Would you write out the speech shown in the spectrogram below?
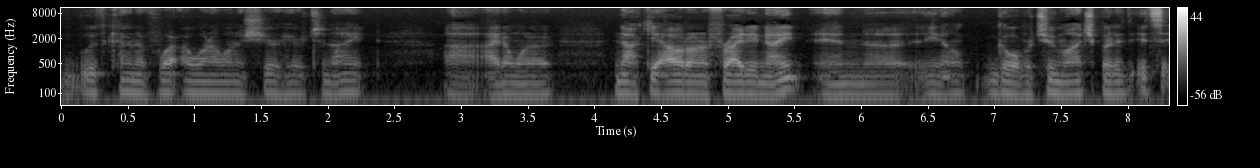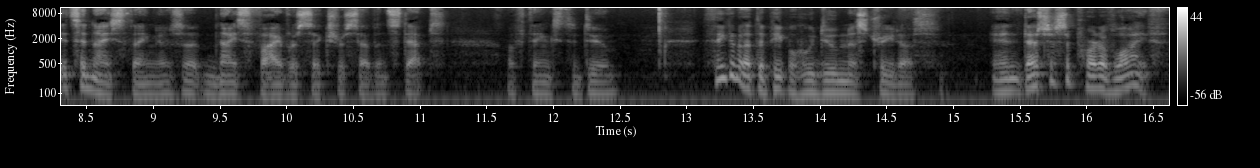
with kind of what, what I want to share here tonight. Uh, I don't want to knock you out on a Friday night and uh, you know go over too much, but it, it's it's a nice thing. There's a nice five or six or seven steps of things to do. Think about the people who do mistreat us, and that's just a part of life.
